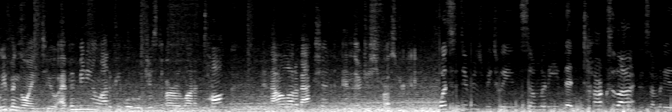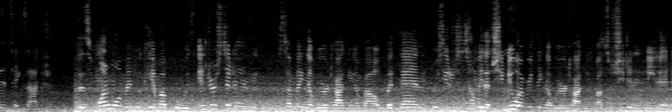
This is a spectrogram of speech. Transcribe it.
we've been going to, I've been meeting a lot of people who just are a lot of talk and not a lot of action, and they're just frustrated. What's the difference between somebody that talks a lot and somebody that takes action? This one woman who came up who was interested in something that we were talking about, but then proceeded to tell me that she knew everything that we were talking about, so she didn't need it.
